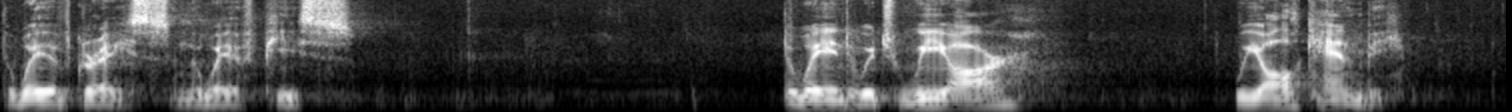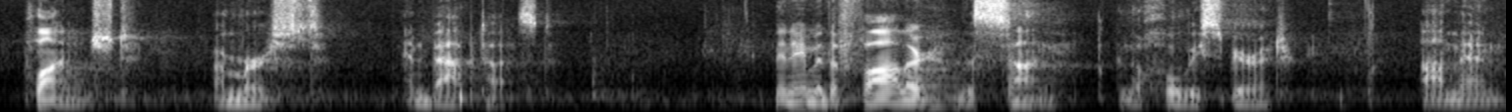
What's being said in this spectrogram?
the way of grace, and the way of peace. The way into which we are, we all can be plunged, immersed, and baptized. In the name of the Father, the Son, and the Holy Spirit. Amen.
